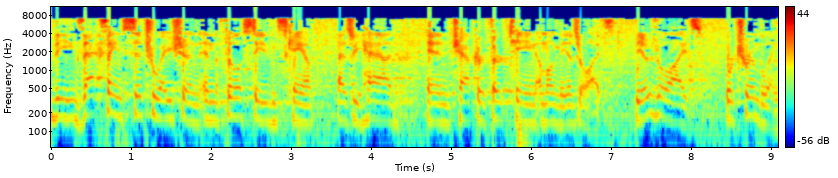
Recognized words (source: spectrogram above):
the exact same situation in the Philistines camp as we had in chapter 13 among the Israelites. The Israelites were trembling.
